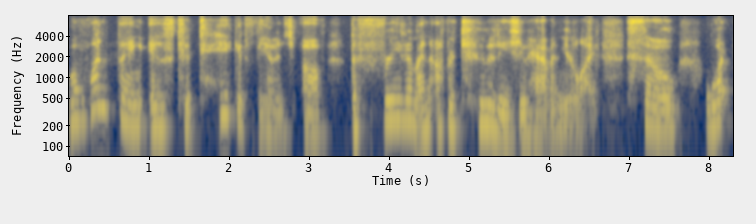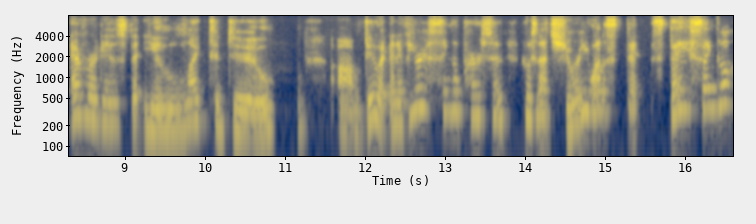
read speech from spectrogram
Well, one thing is to take advantage of the freedom and opportunities you have in your life. So, whatever it is that you like to do, um, do it. And if you're a single person who's not sure you want to stay, stay single,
